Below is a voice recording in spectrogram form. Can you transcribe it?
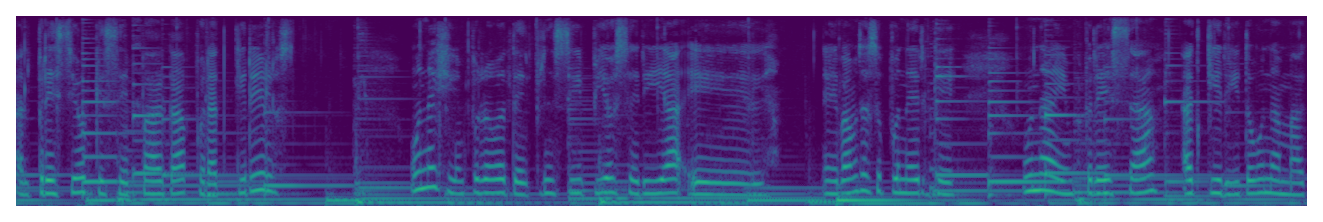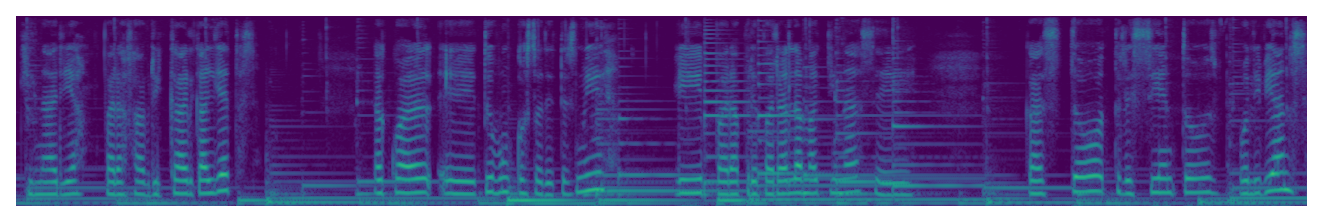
al precio que se paga por adquirirlos. Un ejemplo del principio sería el, eh, vamos a suponer que una empresa ha adquirido una maquinaria para fabricar galletas, la cual eh, tuvo un costo de 3.000 y para preparar la máquina se gastó 300 bolivianos.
